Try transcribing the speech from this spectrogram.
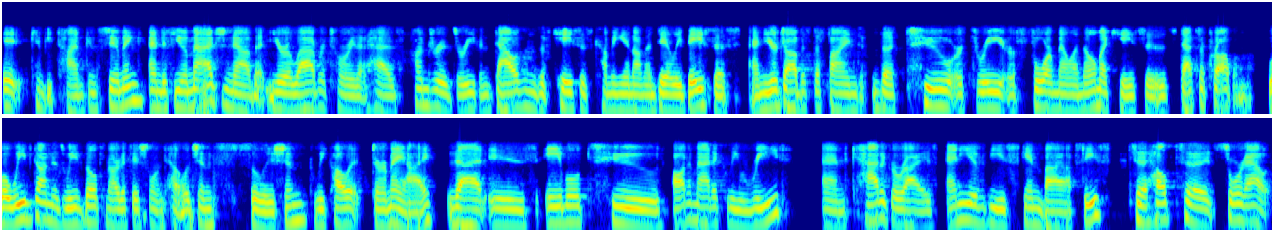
It can be time consuming. And if you imagine now that you're a laboratory that has hundreds or even thousands of cases coming in on a daily basis, and your job is to find the two or three or four melanoma cases, that's a problem. What we've done is we've built an artificial intelligence solution. We call it Derm AI that is able to automatically read and categorize any of these skin biopsies to help to sort out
